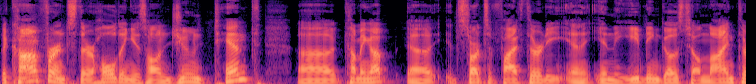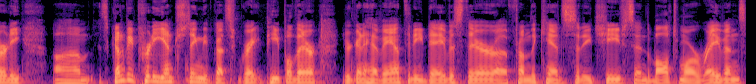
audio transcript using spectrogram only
The conference they're holding is on June 10th. Uh, coming up, uh, it starts at 5:30 in, in the evening, goes till 9:30. Um, it's going to be pretty interesting. They've got some great people there. You're going to have Anthony Davis there uh, from the Kansas City Chiefs and the Baltimore Ravens.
